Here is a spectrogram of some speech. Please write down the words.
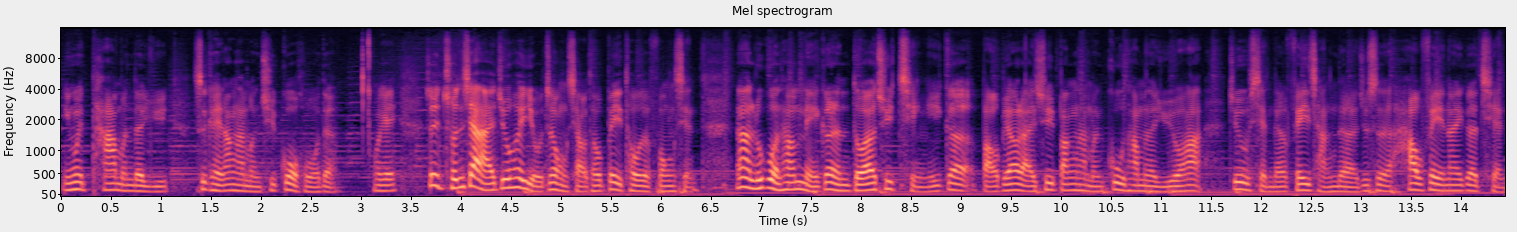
因为他们的鱼是可以让他们去过活的。OK，所以存下来就会有这种小偷被偷的风险。那如果他们每个人都要去请一个保镖来去帮他们雇他们的鱼的话，就显得非常的就是耗费那个钱，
